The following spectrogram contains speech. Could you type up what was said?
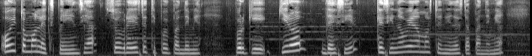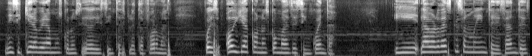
Hoy tomo la experiencia sobre este tipo de pandemia, porque quiero decir que si no hubiéramos tenido esta pandemia, ni siquiera hubiéramos conocido distintas plataformas, pues hoy ya conozco más de 50. Y la verdad es que son muy interesantes,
